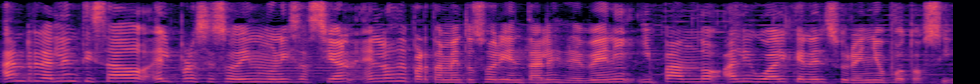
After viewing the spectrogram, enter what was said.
han ralentizado el proceso de inmunización en los departamentos orientales de Beni y Pando, al igual que en el sureño Potosí.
